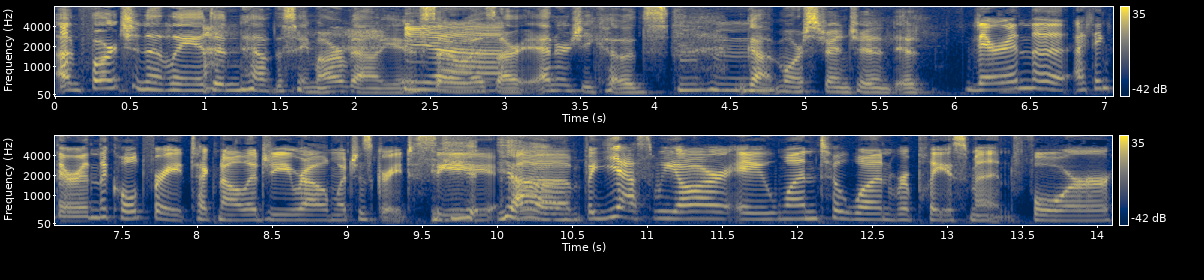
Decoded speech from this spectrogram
unfortunately, it didn't have the same R value. Yeah. So as our energy codes mm-hmm. got more stringent, it they're in the, I think they're in the cold freight technology realm, which is great to see. Yeah. Um, but yes, we are a one to one replacement for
